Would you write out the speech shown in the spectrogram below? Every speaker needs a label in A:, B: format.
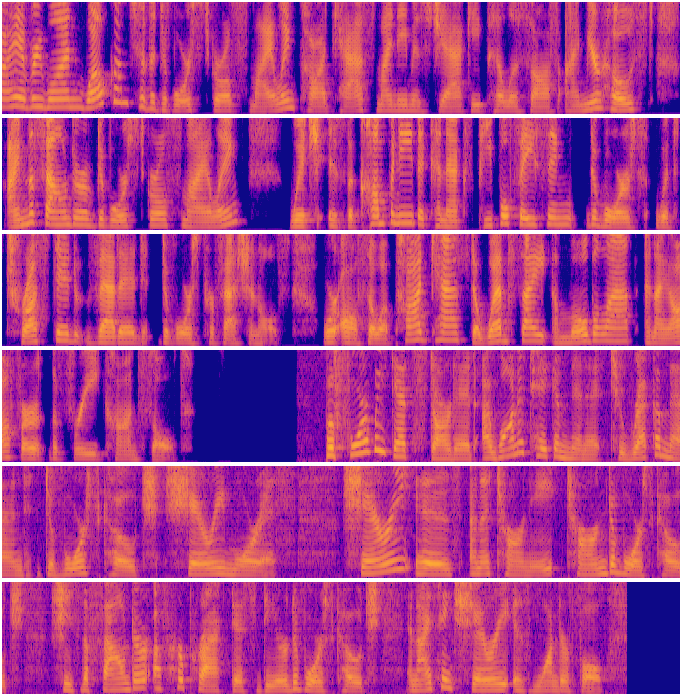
A: Hi, everyone. Welcome to the Divorced Girl Smiling podcast. My name is Jackie Pilossoph. I'm your host. I'm the founder of Divorced Girl Smiling, which is the company that connects people facing divorce with trusted, vetted divorce professionals. We're also a podcast, a website, a mobile app, and I offer the free consult. Before we get started, I want to take a minute to recommend divorce coach Sherry Morris. Sherry is an attorney turned divorce coach. She's the founder of her practice, Dear Divorce Coach, and I think Sherry is wonderful.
